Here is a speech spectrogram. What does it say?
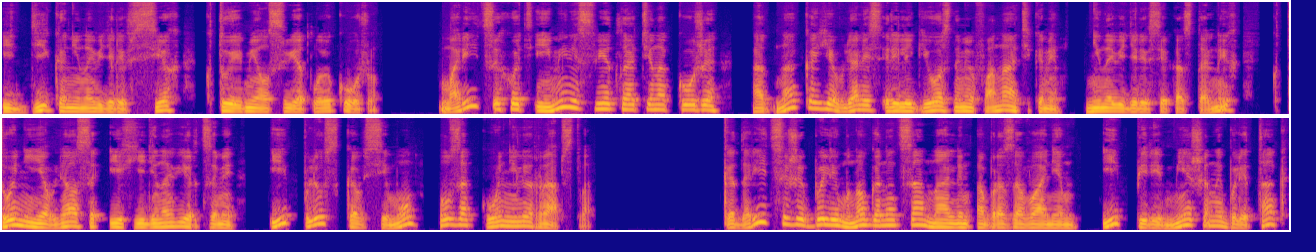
и дико ненавидели всех, кто имел светлую кожу. Марийцы хоть и имели светлый оттенок кожи, однако являлись религиозными фанатиками, ненавидели всех остальных, кто не являлся их единоверцами, и плюс ко всему узаконили рабство. Кадарийцы же были многонациональным образованием и перемешаны были так,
